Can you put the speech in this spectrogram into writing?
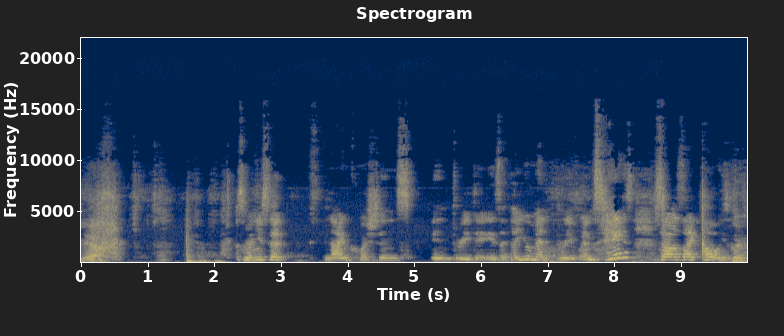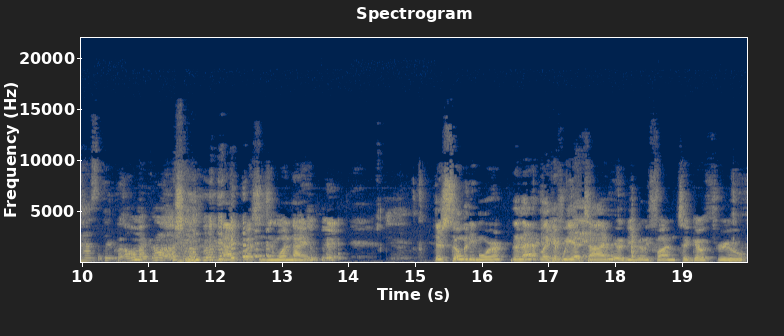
Yeah. So when you said nine questions in three days, I thought you meant three Wednesdays. So I was like, oh, he's going past the third. Qu- oh my gosh. Nine questions in one night. Mm-hmm. There's so many more than that. Like, if we had time, it would be really fun to go through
